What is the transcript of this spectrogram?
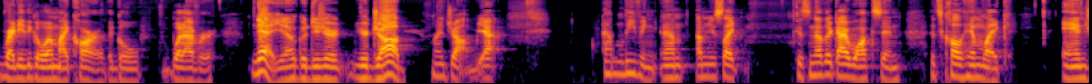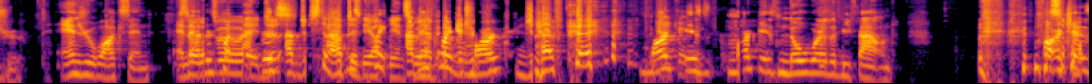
ready to go in my car to go whatever yeah, you know, go do your your job. my job. Yeah, I'm leaving, and I'm I'm just like because another guy walks in. Let's call him like Andrew. Andrew walks in, and so at this wait, point, wait, wait, this- just at- just to update the point- audience, we have point, Andrew, Mark Jeff. Mark is Mark is nowhere to be found. Mark has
